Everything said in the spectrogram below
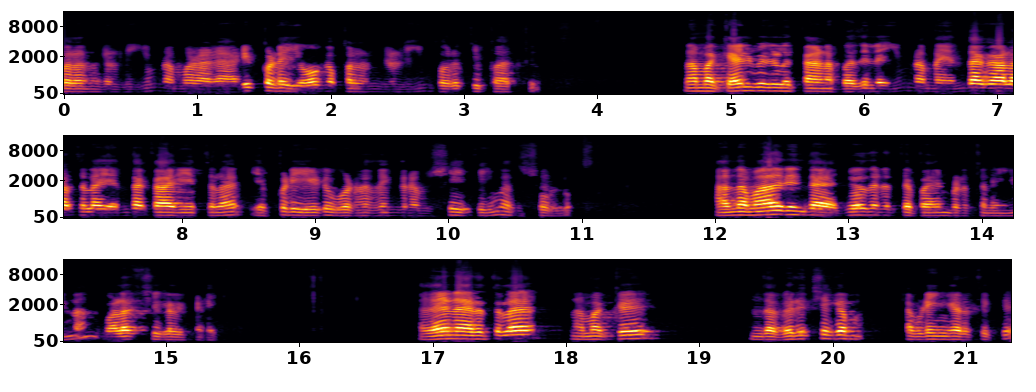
பலன்கள்லையும் நம்மளோட அடிப்படை யோக பலன்களையும் பொருத்தி பார்த்து நம்ம கேள்விகளுக்கான பதிலையும் நம்ம எந்த காலத்தில் எந்த காரியத்தில் எப்படி ஈடுபடுறதுங்கிற விஷயத்தையும் அது சொல்லும். அந்த மாதிரி இந்த ஜோதிடத்தை பயன்படுத்தினீங்கன்னா வளர்ச்சிகள் கிடைக்கும். அதே நேரத்தில் நமக்கு இந்த விருச்சிகம் அப்படிங்கிறதுக்கு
